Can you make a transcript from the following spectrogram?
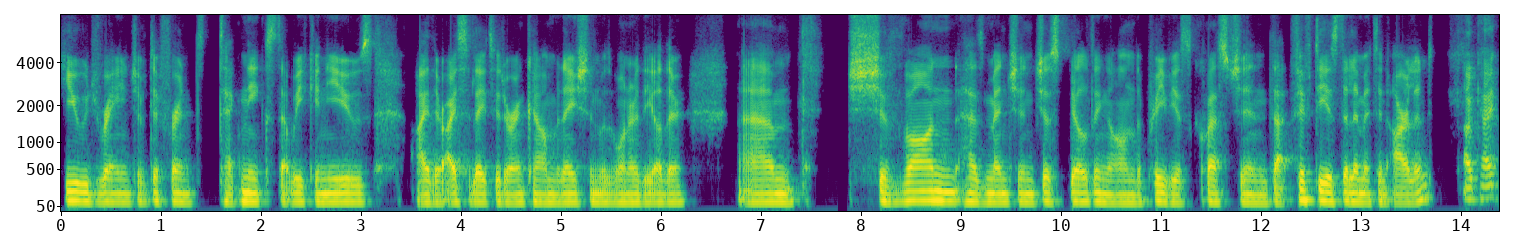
huge range of different techniques that we can use, either isolated or in combination with one or the other. Um, Siobhan has mentioned, just building on the previous question, that 50 is the limit in Ireland. Okay,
